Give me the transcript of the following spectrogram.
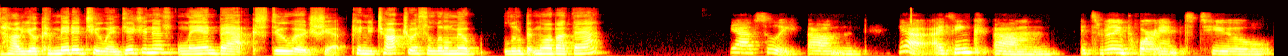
how you're committed to Indigenous land back stewardship. Can you talk to us a little more, a little bit more about that? Yeah, absolutely. Um, yeah, I think um, it's really important to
